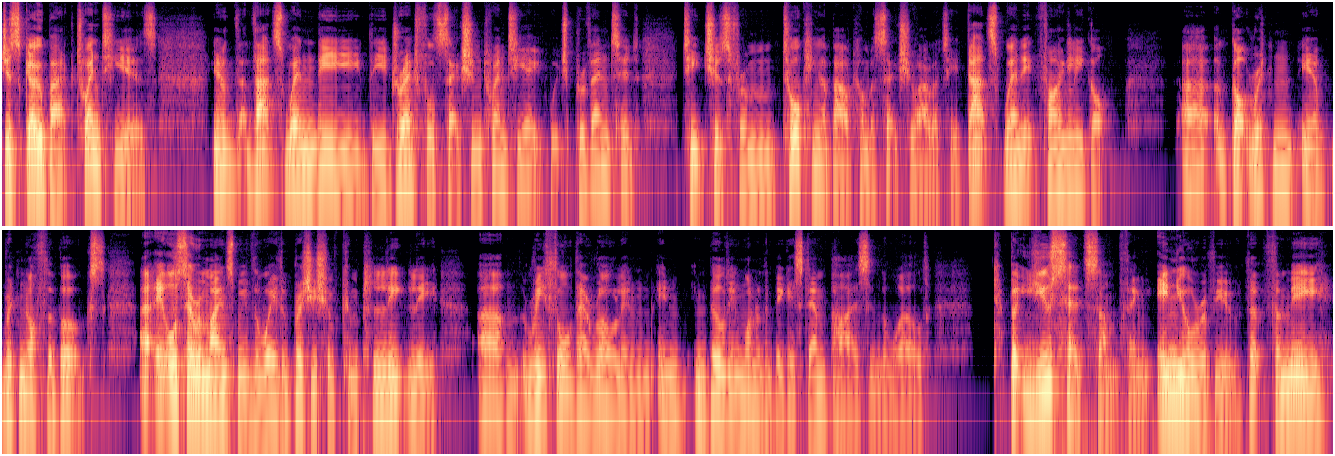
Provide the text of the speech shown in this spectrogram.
Just go back 20 years. You know, th- that's when the the dreadful Section 28, which prevented teachers from talking about homosexuality. That's when it finally got uh, got written, you know, written off the books. Uh, it also reminds me of the way the British have completely um, rethought their role in, in, in building one of the biggest empires in the world. But you said something in your review that, for me,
